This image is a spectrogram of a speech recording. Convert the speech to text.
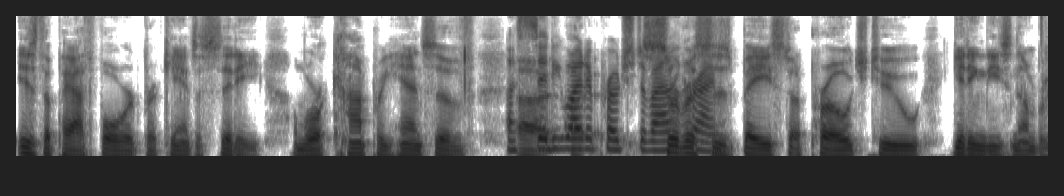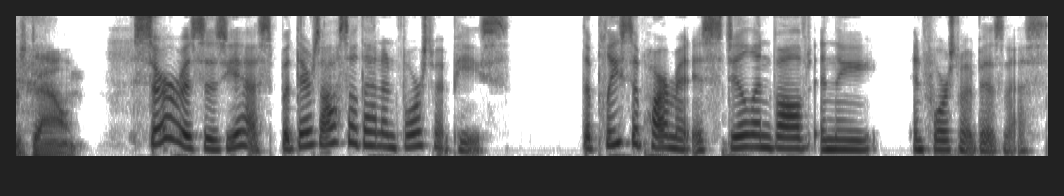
is the path forward for Kansas City, a more comprehensive A uh, citywide uh, approach to violent services based approach to getting these numbers down. Services, yes, but there's also that enforcement piece. The police department is still involved in the enforcement business.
